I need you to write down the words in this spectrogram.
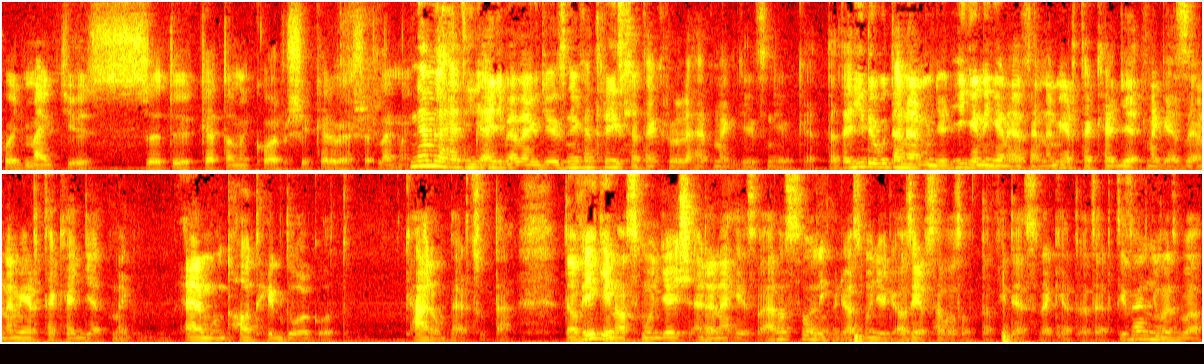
hogy meggyőzöd őket, amikor sikerül esetleg meggyőzni. Nem lehet így egybe meggyőzni őket, részletekről lehet meggyőzni őket. Tehát egy idő után elmondja, hogy igen, igen, ezzel nem értek egyet, meg ezzel nem értek egyet, meg elmond 6-7 dolgot három perc után. De a végén azt mondja, és erre nehéz válaszolni, hogy azt mondja, hogy azért szavazott a Fideszre 2018-ban,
